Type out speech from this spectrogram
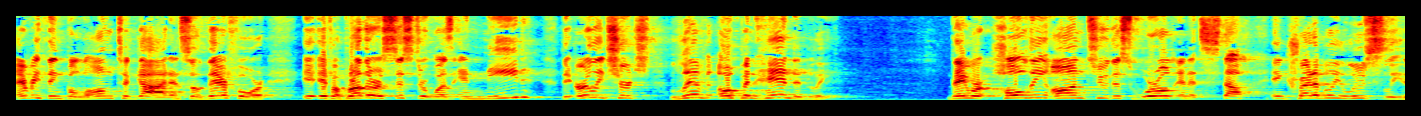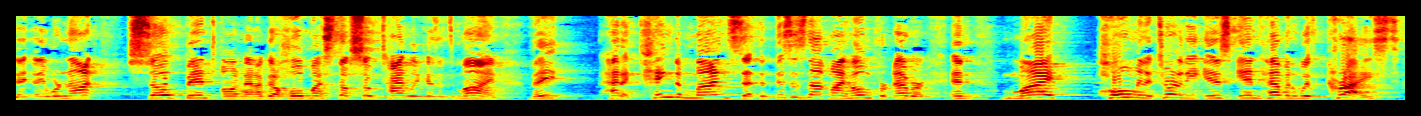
everything belonged to God. And so, therefore, if a brother or sister was in need, the early church lived open handedly. They were holding on to this world and its stuff incredibly loosely. They, they were not so bent on, man, I've got to hold my stuff so tightly because it's mine. They had a kingdom mindset that this is not my home forever and my home in eternity is in heaven with Christ.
